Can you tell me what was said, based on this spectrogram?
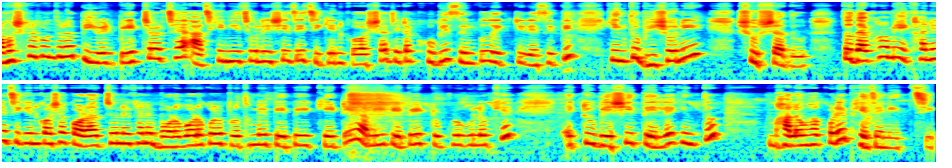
নমস্কার বন্ধুরা পিওর পেট চর্চায় আজকে নিয়ে চলে এসেছি চিকেন কষা, যেটা খুবই সিম্পল একটি রেসিপি কিন্তু ভীষণই সুস্বাদু। তো দেখো, আমি এখানে চিকেন কষা করার জন্য এখানে বড় বড় করে প্রথমে পেঁপে কেটে আমি পেঁপের টুকরোগুলোকে একটু বেশি তেলে কিন্তু ভালো করে ভেজে নিচ্ছি।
